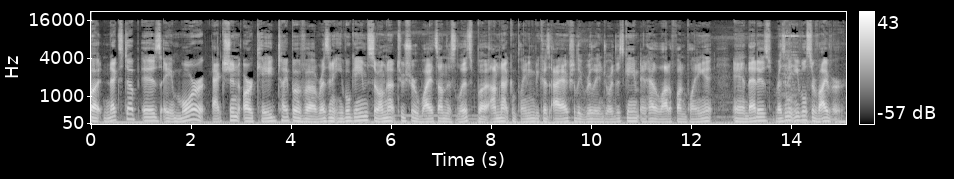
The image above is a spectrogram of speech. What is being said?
But next up is a more action arcade type of uh, Resident Evil game, so I'm not too sure why it's on this list, but I'm not complaining because I actually really enjoyed this game and had a lot of fun playing it, and that is Resident Evil Survivor.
